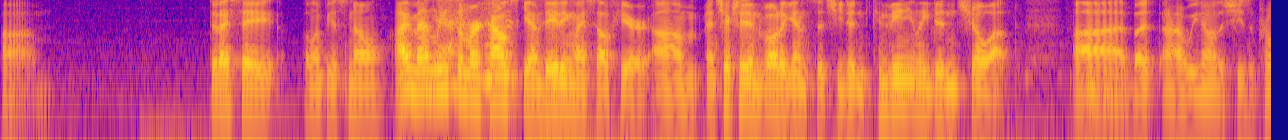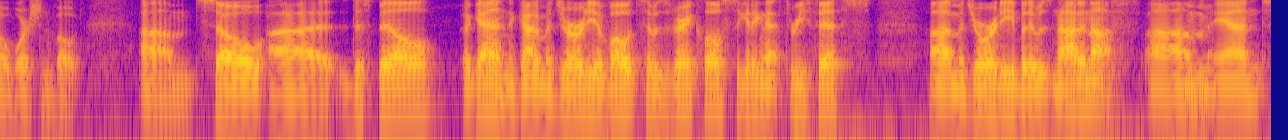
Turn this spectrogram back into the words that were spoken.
Um, did I say Olympia Snowe? I meant Yeah. Lisa Murkowski. I'm dating myself here. Um, and she actually didn't vote against it. She didn't conveniently didn't show up. Uh, But uh, we know that she's a pro-abortion vote. Um, so uh, this bill again it got a majority of votes. It was very close to getting that three fifths uh, majority, but it was not enough. Um, And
